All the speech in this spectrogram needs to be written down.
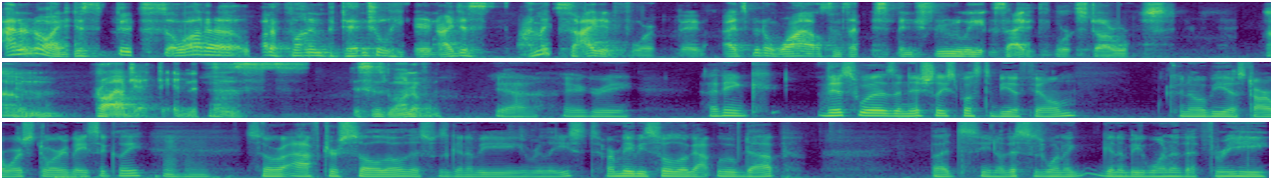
I don't know. I just there's a lot of a lot of fun and potential here, and I just I'm excited for it. It's been a while since I've just been truly excited for a Star Wars um, project, and this Yeah. is this is one of them. Yeah, I agree. I think this was initially supposed to be a film, Kenobi, a Star Wars story, basically. So after Solo, this was going to be released, or maybe Solo got moved up. But you know, this is one going to be one of the three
